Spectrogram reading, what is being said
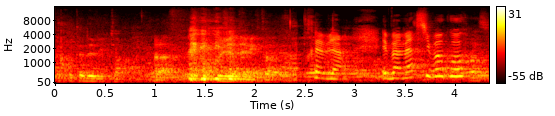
Du coup, t'as des victoires. Voilà. Du coup, j'ai des victoires. Très bien. Eh ben merci beaucoup. Merci.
